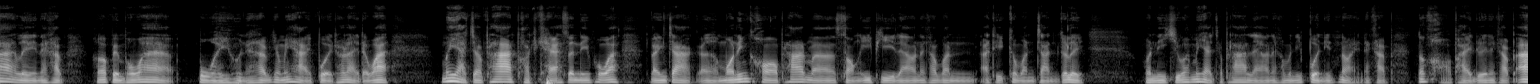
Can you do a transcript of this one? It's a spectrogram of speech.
มากๆเลยนะครับเพราะเป็นเพราะว่าป่วยอยู่นะครับ ยังไม่หายป่วยเท่าไหร่แต่ว่าไม่อยากจะพลาดพอดแคสต์อันนี้เพราะว่าหลังจากเอ่อ Morning Call พลาดมา 2 EP แล้วนะครับ วันอาทิตย์กับวันจันทร์ก็เลย วันนี้คิดว่าไม่อยากจะพลาดแล้วนะครับ วันนี้ป่วยนิดหน่อยนะครับ ต้องขออภัยด้วยนะครับอ่า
